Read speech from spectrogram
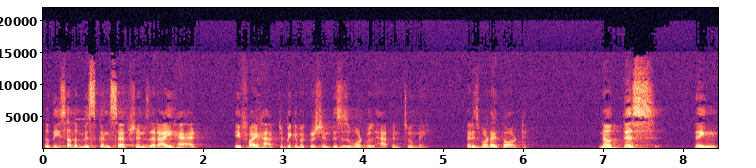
So these are the misconceptions that I had. If I have to become a Christian, this is what will happen to me. That is what I thought. Now, this thing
